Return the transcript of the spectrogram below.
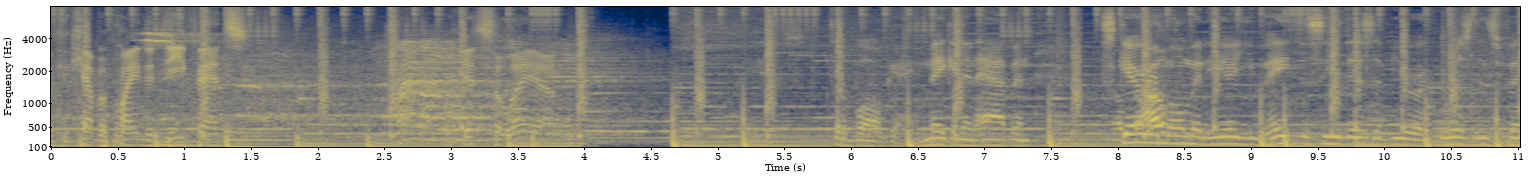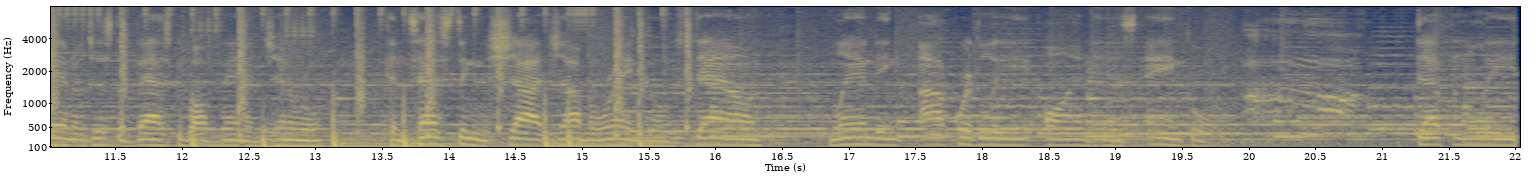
Look at Kemba playing the defense. Gets the layup. to the ball game, making it happen. Scary About- moment here. You hate to see this if you're a Grizzlies fan or just a basketball fan in general. Contesting the shot, Ja Morant goes down, landing awkwardly on his ankle. Definitely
